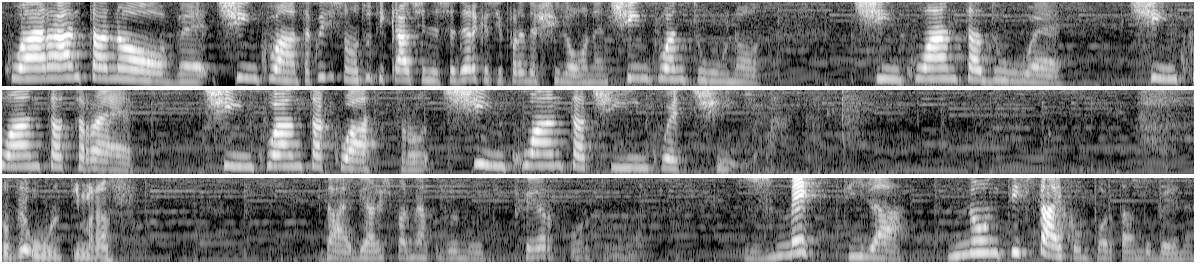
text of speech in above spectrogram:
49 50 questi sono tutti i calci nel sedere che si prende Shilonen 51 52 53 54 55 56 Proprio ultima. dai abbiamo risparmiato due multi per fortuna smettila non ti stai comportando bene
